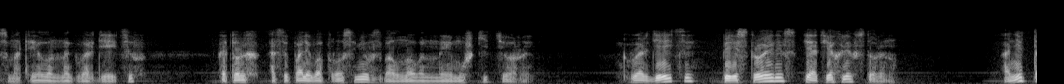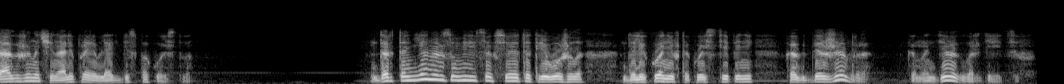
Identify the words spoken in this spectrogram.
смотрел он на гвардейцев, которых осыпали вопросами взволнованные мушкетеры. Гвардейцы перестроились и отъехали в сторону они также начинали проявлять беспокойство. Д'Артаньяна, разумеется, все это тревожило далеко не в такой степени, как Дежевра, командира гвардейцев.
